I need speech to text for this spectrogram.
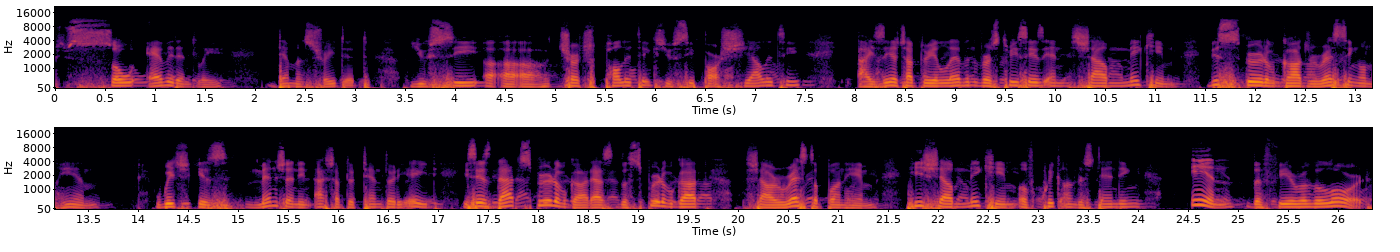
so evidently demonstrated. You see uh, uh, church politics. You see partiality. Isaiah chapter 11, verse 3 says, And shall make him, this Spirit of God resting on him, which is mentioned in Acts chapter 10, 38. He says, That Spirit of God, as the Spirit of God shall rest upon him, he shall make him of quick understanding in the fear of the Lord.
